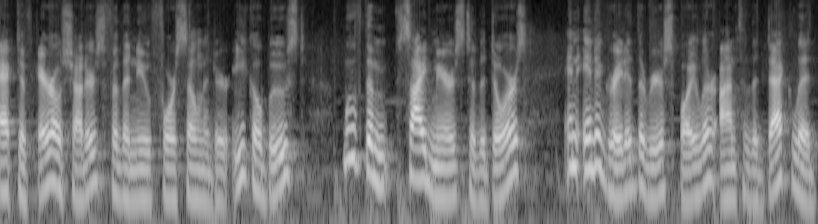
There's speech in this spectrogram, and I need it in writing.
active aero shutters for the new four cylinder EcoBoost, moved the side mirrors to the doors, and integrated the rear spoiler onto the deck lid.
